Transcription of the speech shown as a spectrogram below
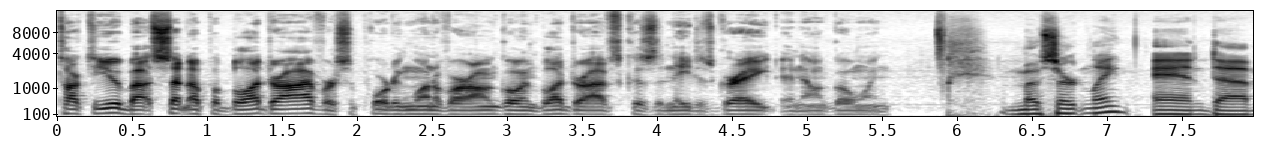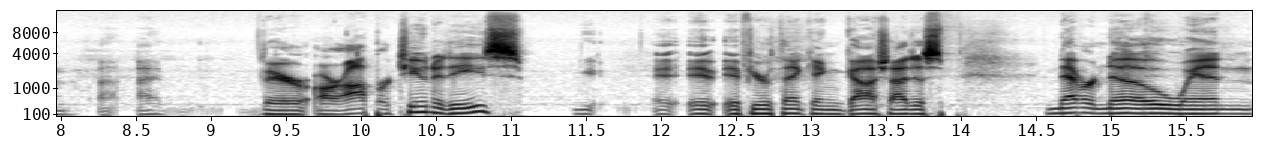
talk to you about setting up a blood drive or supporting one of our ongoing blood drives because the need is great and ongoing. most certainly. And um, I, there are opportunities. If you're thinking gosh i just never know when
